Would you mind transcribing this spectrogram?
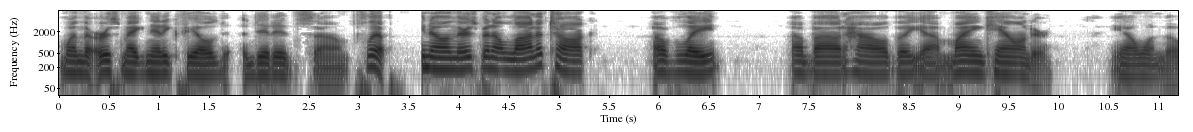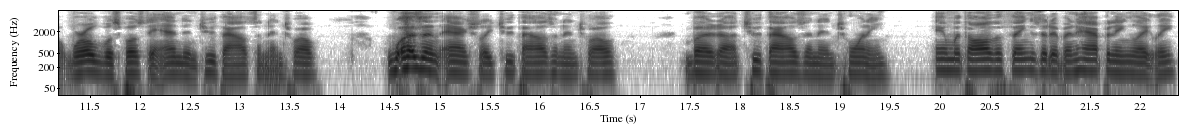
when the Earth's magnetic field did its um, flip. You know, and there's been a lot of talk of late about how the uh, Mayan calendar, you know, when the world was supposed to end in 2012, wasn't actually 2012, but uh, 2020. And with all the things that have been happening lately,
